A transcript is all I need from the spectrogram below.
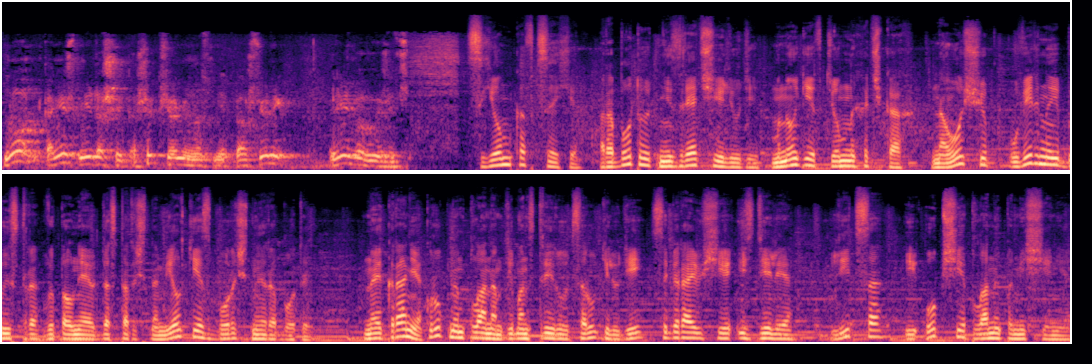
Но, конечно, не до шика. Шик сегодня у нас нет, потому что сегодня лишь бы выжить. Съемка в цехе. Работают незрячие люди, многие в темных очках. На ощупь, уверенно и быстро выполняют достаточно мелкие сборочные работы. На экране крупным планом демонстрируются руки людей, собирающие изделия, лица и общие планы помещения.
